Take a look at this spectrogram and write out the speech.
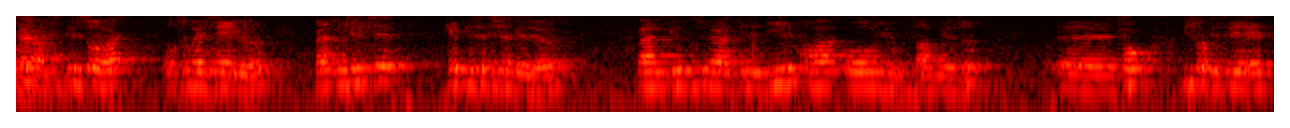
lider birisi olarak oturmayı sevmiyorum. Ben öncelikle hepinize teşekkür ediyorum. Ben Yıldız Üniversiteli değilim ama oğlum Yıldız'dan mezun. Ee, çok birçok vesileyle hep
